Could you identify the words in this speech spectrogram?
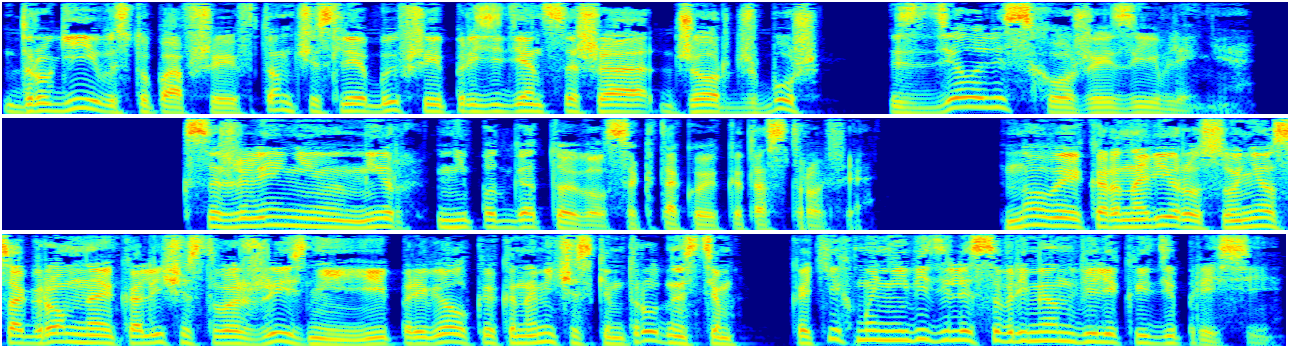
Другие выступавшие, в том числе бывший президент США Джордж Буш, сделали схожие заявления. К сожалению, мир не подготовился к такой катастрофе. Новый коронавирус унес огромное количество жизней и привел к экономическим трудностям, каких мы не видели со времен Великой депрессии.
